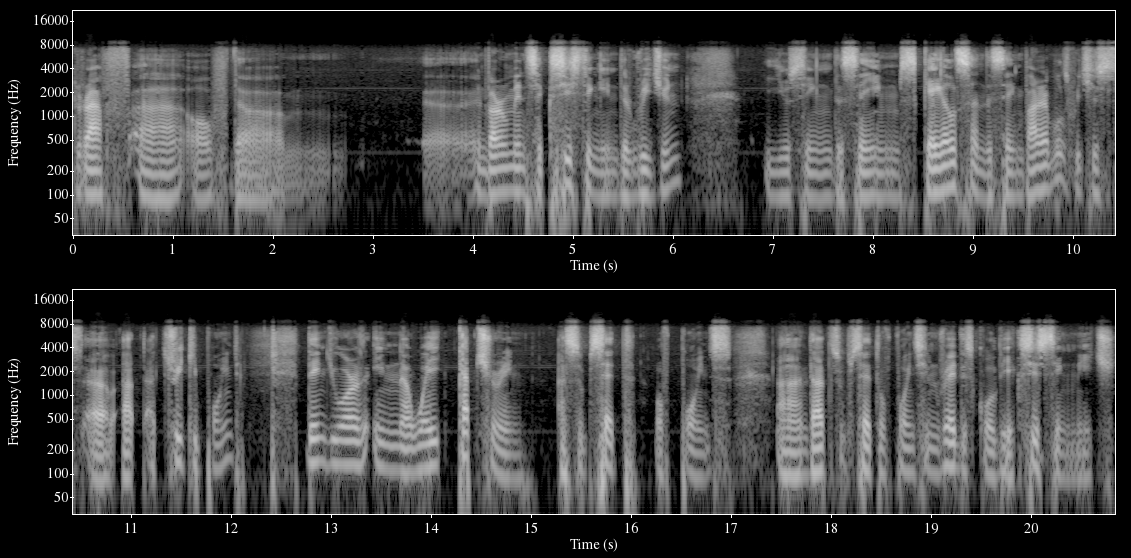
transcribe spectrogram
graph uh, of the um, environments existing in the region using the same scales and the same variables, which is uh, at a tricky point, then you are in a way capturing a subset of points. And that subset of points in red is called the existing niche.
